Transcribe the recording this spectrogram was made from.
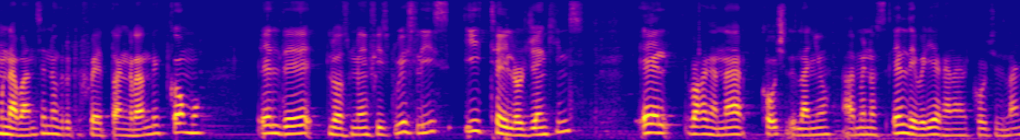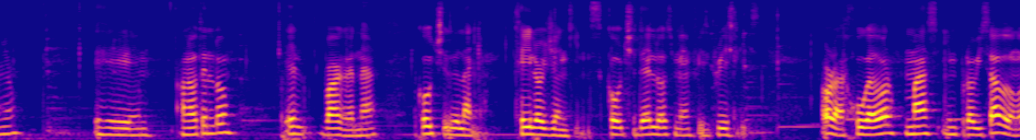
un avance, no creo que fue tan grande como el de los Memphis Grizzlies y Taylor Jenkins. Él va a ganar coach del año, al menos él debería ganar coach del año. anótenlo, él va a ganar coach del año. Taylor Jenkins, coach de los Memphis Grizzlies. Ahora, jugador más improvisado.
